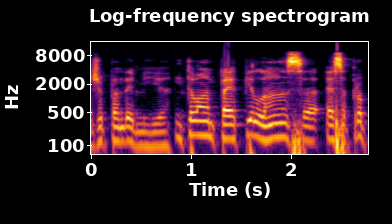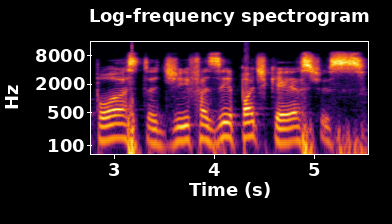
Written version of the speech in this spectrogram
de pandemia. Então, a Ampep lança essa proposta de fazer podcasts,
